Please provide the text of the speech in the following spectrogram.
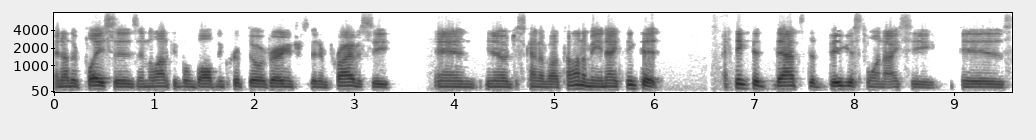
and other places, and a lot of people involved in crypto are very interested in privacy and you know just kind of autonomy. And I think that I think that that's the biggest one I see is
